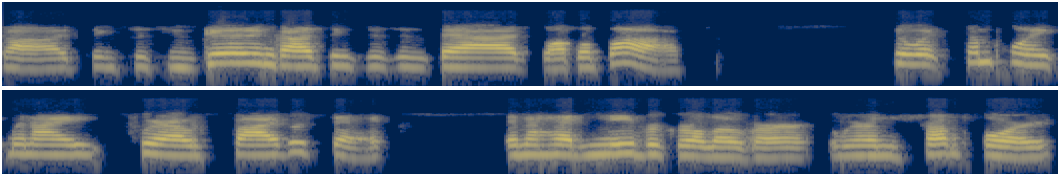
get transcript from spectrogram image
God thinks this is good and God thinks this is bad, blah blah blah. So at some point when I swear I was five or six and I had a neighbor girl over, we were on the front porch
